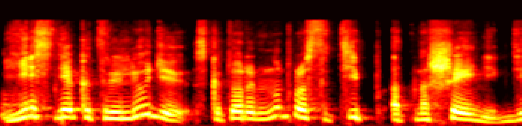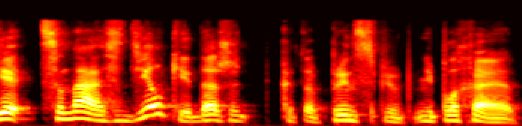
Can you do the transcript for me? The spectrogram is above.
Есть некоторые люди, с которыми, ну, просто тип отношений, где цена сделки, даже, это, в принципе, неплохая,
